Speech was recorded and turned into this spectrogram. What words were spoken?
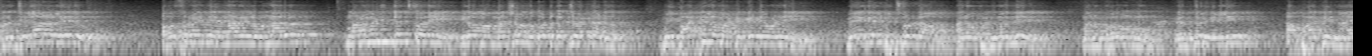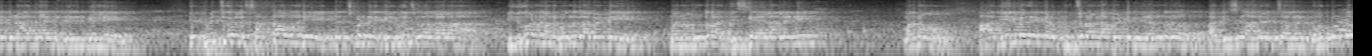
మన జిల్లాలో లేదు. అవసరమైతే ఎన్ఆర్ఐలు ఉన్నారు. మన మనిషిని తెచ్చుకొని ఇక మా మనిషి వంద కోట్లు ఖర్చు పెడతాడు. మీ పార్టీలో మా టికెట్ ఇవ్వండి. మేము గెలిపించుకుంటాం అని ఒక పది మంది మన కులం వ్యక్తులు వెళ్ళి ఆ పార్టీ నాయకుడు రాజనాయకుడి దగ్గరికి వెళ్ళి తెప్పించుకోగల సత్తా ఉండి తెచ్చుకుంటే గెలిపించుకోగల ఇది కూడా మనకు ఉంది కాబట్టి మనం అందరూ ఆ దిశగా వెళ్ళాలని మనం ఆ దీని మీద ఇక్కడ కూర్చున్నాం కాబట్టి మీరందరూ ఆ దిశగా ఆలోచించాలని కోరుకుంటూ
